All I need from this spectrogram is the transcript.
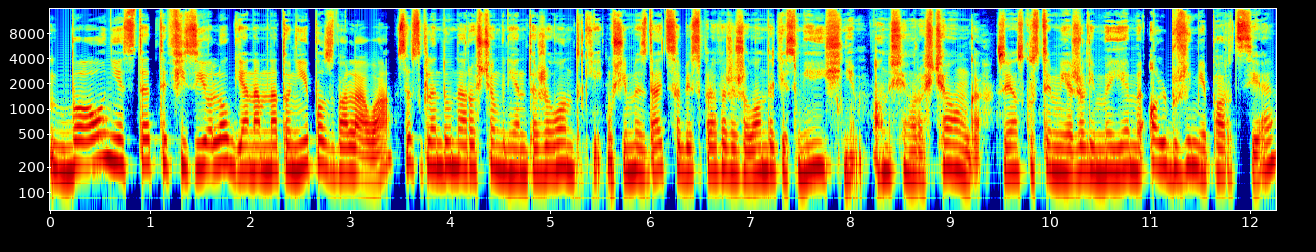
bo niestety fizjologia nam na to nie pozwalała ze względu na rozciągnięte żołądki. Musimy zdać sobie sprawę, że żołądek jest mięśniem, on się rozciąga. W związku z tym, jeżeli my jemy olbrzymie porcje,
